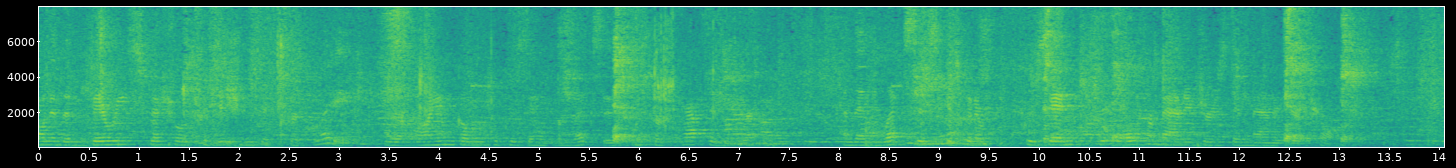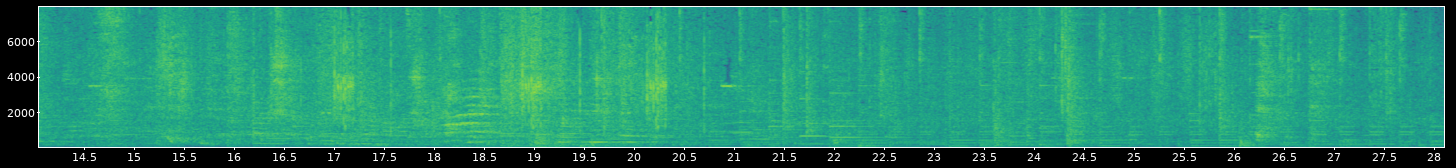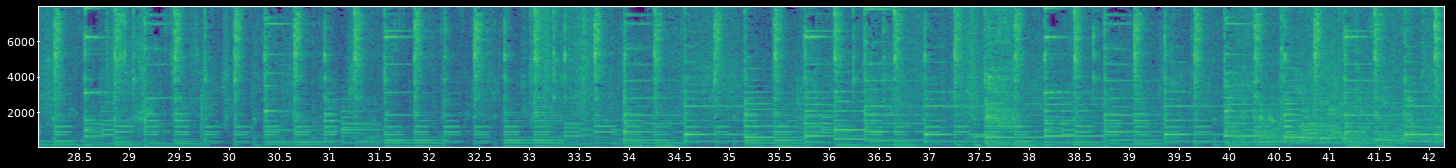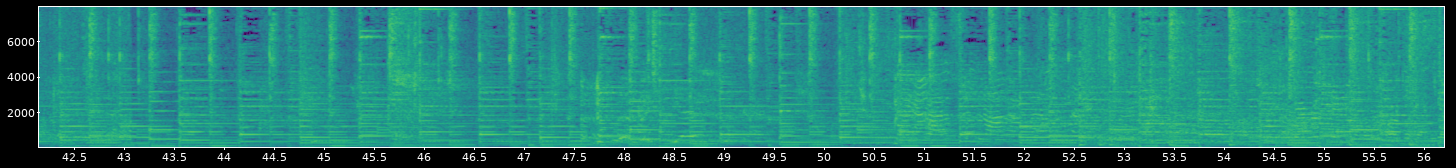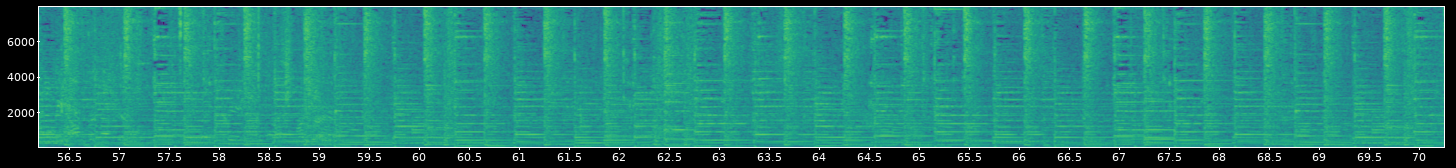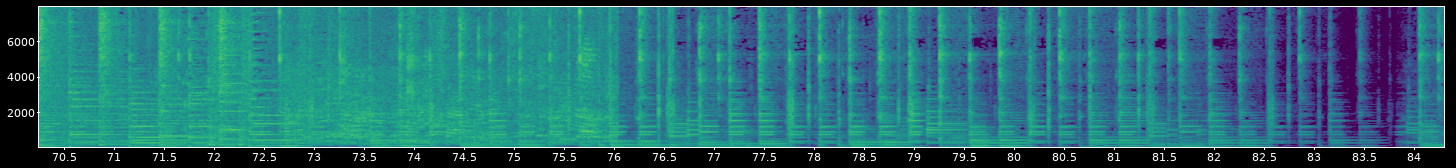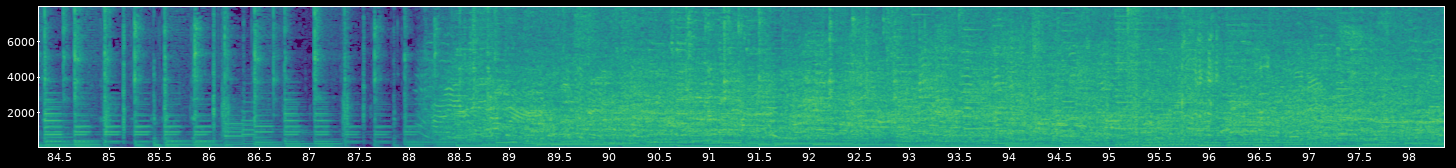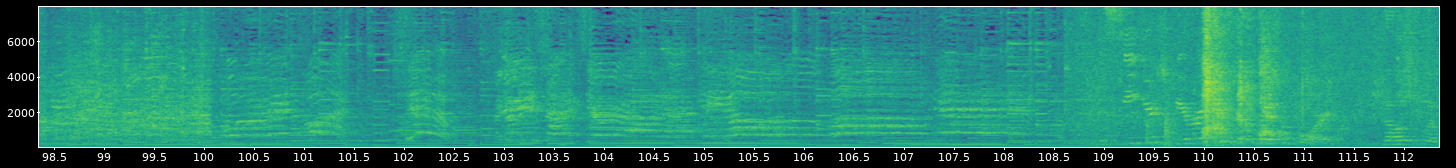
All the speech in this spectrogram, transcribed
One of the very special traditions at Tripp Lake, where I am going to present Alexis with her captain's ring. And then Alexis is going to present to all her managers their manager charms.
